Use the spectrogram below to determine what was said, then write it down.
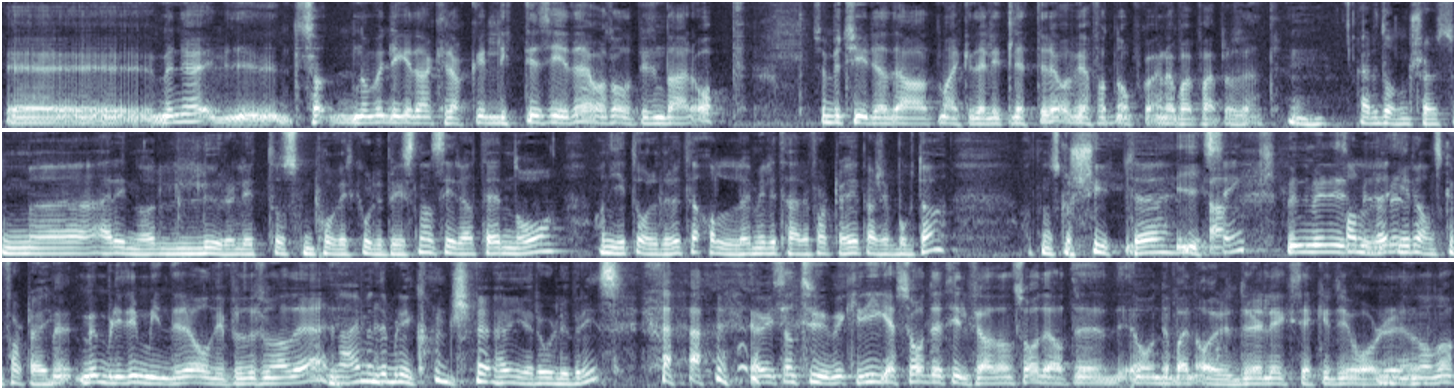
Eh, men når vi ligger da krakket litt til side, og at oljeprisen da er opp, så betyr det at markedet er litt lettere, og vi har fått en oppgang på et par prosent. Mm. Er det Donald Trump som eh, er inne og lurer litt, og som påvirker oljeprisen? Han sier at det er nå han gitt ordre til alle militære fartøy i Persibukta at man skal skyte i senk men, men, alle men, iranske fartøy. Men, blir det mindre oljeproduksjon av det? Nei, men det blir kanskje høyere oljepris. ja, hvis han truer med krig Jeg så det tilfellet han så det, at det, om det var en ordre eller executive order, eller noe,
